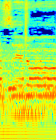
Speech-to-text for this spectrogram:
pass it on.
